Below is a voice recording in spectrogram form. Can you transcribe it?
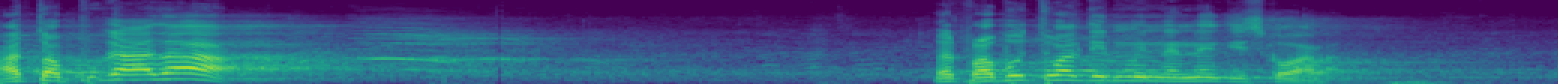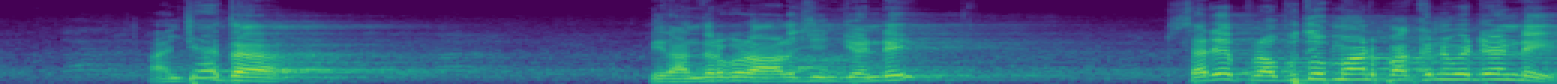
అది తప్పు కాదా? మరి ప్రభుత్వాలు దీని మీద నిర్ణయం తీసుకోవాలా? అంచేత మీరందరూ కూడా ఆలోచించండి. సరే ప్రభుత్వం మాట పక్కన పెట్టండి.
